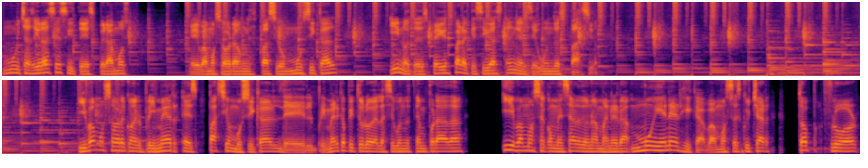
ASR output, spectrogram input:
Muchas gracias y te esperamos. Eh, vamos ahora a un espacio musical y no te despegues para que sigas en el segundo espacio. Y vamos ahora con el primer espacio musical del primer capítulo de la segunda temporada. Y vamos a comenzar de una manera muy enérgica. Vamos a escuchar Top Floor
